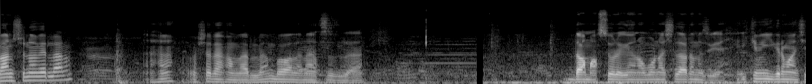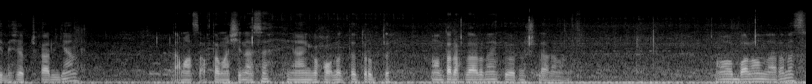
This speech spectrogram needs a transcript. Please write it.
mana shu nomerlarmi Aha, o'sha raqamlar bilan bog'lanasizlar. Damas so'ragan obunachilarimizga 2020 yilda ishlab chiqarilgan Damas avtomashinasi yangi holatda turibdi. Yon taraflaridan ko'rinishlari mana. Hop, balonlarimiz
